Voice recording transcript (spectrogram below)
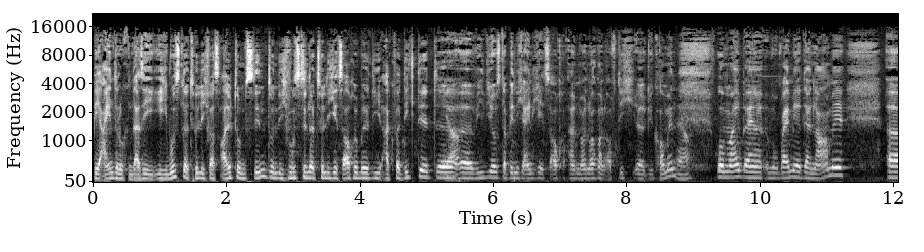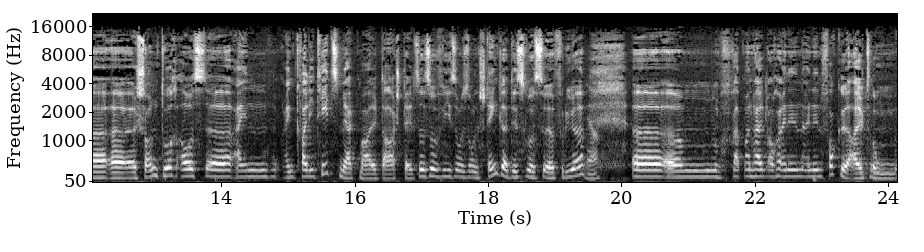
beeindruckend. Also ich, ich wusste natürlich, was Altums sind und ich wusste natürlich jetzt auch über die Aquaddicted äh, ja. Äh, Videos, da bin ich eigentlich jetzt auch einmal nochmal auf dich äh, gekommen. Ja. Wobei, wobei mir der Name äh, äh, schon durchaus äh, ein, ein Qualitätsmerkmal darstellt. So, so wie so, so ein Stenker-Diskus früher ja. äh, ähm, hat man halt auch einen, einen Fockelaltum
